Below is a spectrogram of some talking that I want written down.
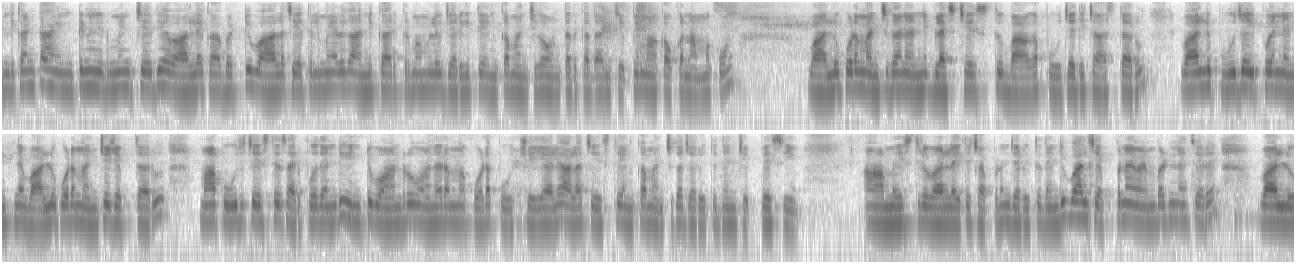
ఎందుకంటే ఆ ఇంటిని నిర్మించేది వాళ్ళే కాబట్టి వాళ్ళ చేతుల మీదుగా అన్ని కార్యక్రమంలో జరిగితే ఇంకా మంచిగా ఉంటుంది కదా అని చెప్పి మాకు ఒక నమ్మకం. వాళ్ళు కూడా మంచిగానే అన్ని బ్లెస్ చేస్తూ బాగా పూజ అది చేస్తారు. వాళ్ళు పూజ అయిపోయిన వెంటనే వాళ్ళు కూడా మంచిగా చెప్తారు. మా పూజ చేస్తే సరిపోదండి ఇంటి ఓనరు ఓనరమ్మ కూడా పూజ చేయాలి అలా చేస్తే ఇంకా మంచిగా జరుగుతుందని చెప్పేసి ఆ మేస్త్రి వాళ్ళు అయితే చెప్పడం జరుగుతుందండి. వాళ్ళు చెప్పిన వెంబడినా సరే వాళ్ళు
